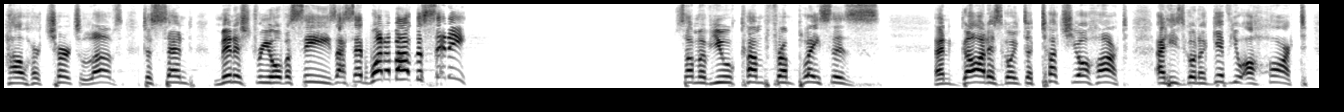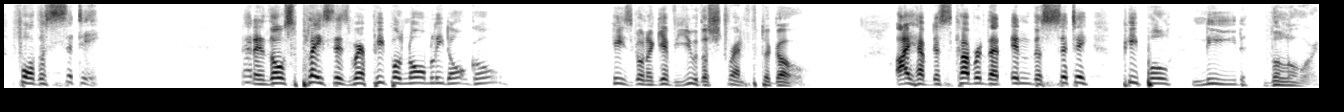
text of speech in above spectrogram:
how her church loves to send ministry overseas. I said, What about the city? Some of you come from places, and God is going to touch your heart, and He's going to give you a heart for the city. In those places where people normally don't go, He's going to give you the strength to go. I have discovered that in the city, people need the Lord.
